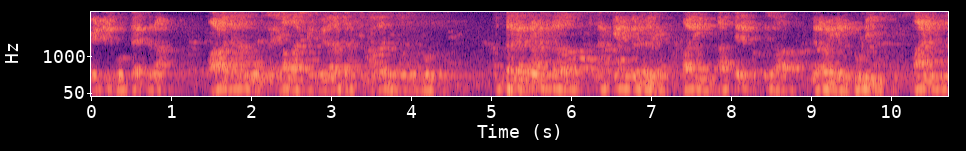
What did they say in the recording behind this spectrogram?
ಭೇಟಿಯಲ್ಲಿ ಹೋಗ್ತಾ ಇರ್ತಾನ. ಬಹಳ ಜನ ನೋಡಿದ್ರು, ಎಲ್ಲ ಭಾಷೆಗೂ ಎಲ್ಲ ಜಾತಿಗೂ ಎಲ್ಲ ಧರ್ಮದವರು ನೋಡಿದ್ರು. ಉತ್ತರ ಕರ್ನಾಟಕದ ಅದನ್ನು ಕೇಳಿಕೊಂಡು ಭಾರಿ ಆಶ್ಚರ್ಯಪಟ್ಟು ಆ ಮೆರವಣಿಗೆಯನ್ನು ನೋಡಿ ಮಾಡಿದ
